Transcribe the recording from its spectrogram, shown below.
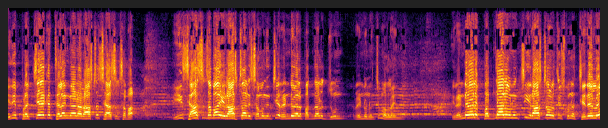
ఇది ప్రత్యేక తెలంగాణ రాష్ట్ర శాసనసభ. ఈ శాసనసభ ఈ రాష్ట్రానికి సంబంధించి రెండు వేల పద్నాలుగు జూన్ రెండు నుంచి మొదలైంది. ఈ రెండు వేల పద్నాలుగు నుంచి ఈ రాష్ట్రంలో తీసుకున్న చర్యలు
